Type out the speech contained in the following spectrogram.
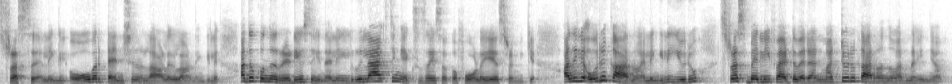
സ്ട്രെസ് അല്ലെങ്കിൽ ഓവർ ടെൻഷൻ ഉള്ള ആളുകളാണെങ്കിൽ അതൊക്കെ ഒന്ന് റെഡ്യൂസ് ചെയ്യുന്ന അല്ലെങ്കിൽ റിലാക്സിങ് എക്സസൈസ് ഒക്കെ ഫോളോ ചെയ്യാൻ ശ്രമിക്കുക. അതിൽ ഒരു കാരണം അല്ലെങ്കിൽ ഈ ഒരു സ്ട്രെസ് ബെലീഫായിട്ട് വരാൻ മറ്റൊരു കാരണം എന്ന് പറഞ്ഞു കഴിഞ്ഞാൽ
